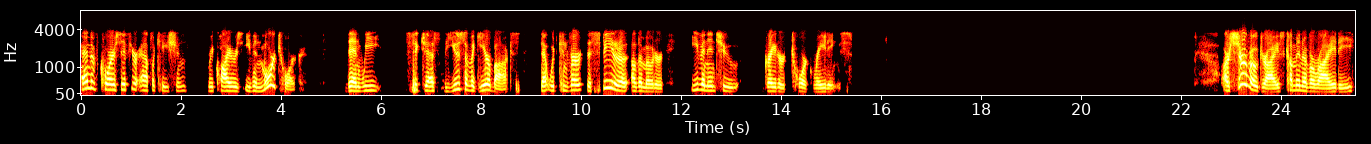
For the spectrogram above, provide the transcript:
And of course, if your application requires even more torque, then we suggest the use of a gearbox that would convert the speed of the motor even into greater torque ratings. Our servo drives come in a variety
